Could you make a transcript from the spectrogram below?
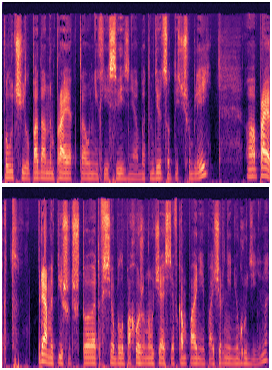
получил, по данным проекта, у них есть сведения об этом, 900 тысяч рублей А, проект прямо пишет, что это все было похоже на участие в кампании по очернению Грудинина.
